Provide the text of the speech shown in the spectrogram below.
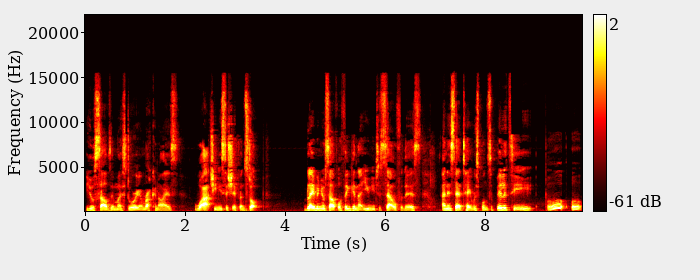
yourselves in my story and recognize what actually needs to shift and stop blaming yourself or thinking that you need to settle for this and instead take responsibility. Oh, oh,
